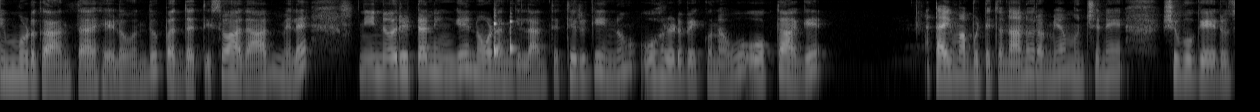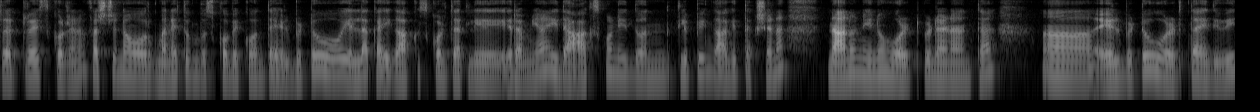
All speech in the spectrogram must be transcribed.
ನಿಮ್ಮ ಹುಡುಗ ಅಂತ ಹೇಳೋ ಒಂದು ಪದ್ಧತಿ. ಸೊ ಅದಾದಮೇಲೆ ಇನ್ನು ರಿಟರ್ನ್ ಹಿಂಗೆ ನೋಡೋಂಗಿಲ್ಲ ಅಂತೆ. ತಿರುಗಿ ಇನ್ನು ಹೊರಡಬೇಕು ನಾವು. ಹೋಗ್ತಾ ಹಾಗೆ ಟೈಮ್ ಆಗಿಬಿಟ್ಟಿತ್ತು. ನಾನು ರಮ್ಯಾ ಮುಂಚೆನೇ ಶಿವುಗೆ ಇದು ಸರ್ಪ್ರೈಸ್ ಕೊಡೋಣ ಫಸ್ಟ್ ನಾವು ಅವ್ರಿಗೆ ಮನೆ ತುಂಬಿಸ್ಕೋಬೇಕು ಅಂತ ಹೇಳ್ಬಿಟ್ಟು ಎಲ್ಲ ಕೈಗೆ ಹಾಕಿಸ್ಕೊಳ್ತಾ ಇರಲಿ ರಮ್ಯಾ. ಇದು ಹಾಕ್ಸ್ಕೊಂಡಿದ್ದು ಒಂದು ಕ್ಲಿಪ್ಪಿಂಗ್ ಆಗಿದ ತಕ್ಷಣ ನಾನು ನೀನು ಹೊರಟು ಅಂತ ಹೇಳ್ಬಿಟ್ಟು ಹೊರಡ್ತಾ ಇದ್ದೀವಿ.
